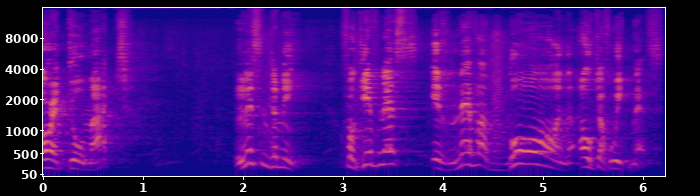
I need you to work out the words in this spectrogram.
or a doormat? Listen to me. Forgiveness is never born out of weakness.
